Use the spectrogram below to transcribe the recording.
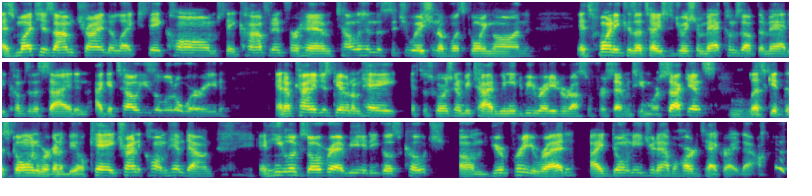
as much as i'm trying to like stay calm stay confident for him telling him the situation of what's going on it's funny because i'll tell you situation. Matt comes off the mat he comes to the side and i could tell he's a little worried. And i'm kind of just giving him hey if the score is going to be tied we need to be ready to wrestle for 17 more seconds. Mm-hmm. let's get this going. We're going to be okay. Trying to calm him down. And he looks over at me and he goes coach um, you're pretty red. I don't need you to have a heart attack right now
